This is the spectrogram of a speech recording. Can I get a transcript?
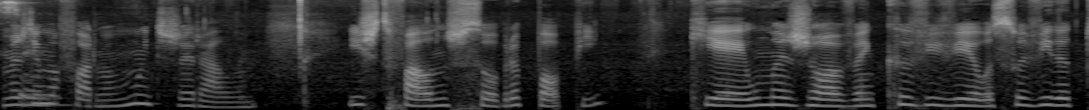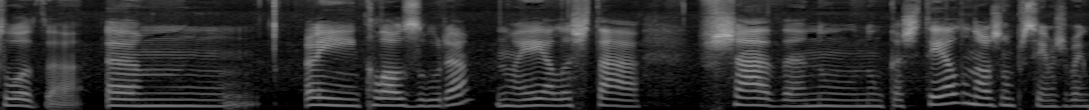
Mas Sim. de uma forma muito geral, isto fala-nos sobre a Poppy, que é uma jovem que viveu a sua vida toda um, em clausura, não é? Ela está fechada num, num, castelo, nós não percebemos bem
